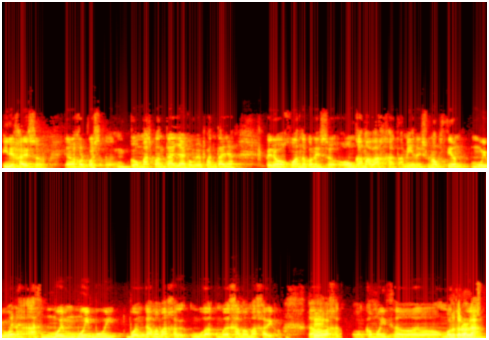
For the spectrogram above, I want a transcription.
y deja eso. Y a lo mejor pues con más pantalla, con menos pantalla, pero jugando con eso. O un gama baja también, es una opción muy buena. Haz un buen, muy, muy buen gama baja, un buen gama baja, digo. Gama baja como, hizo Motorola.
